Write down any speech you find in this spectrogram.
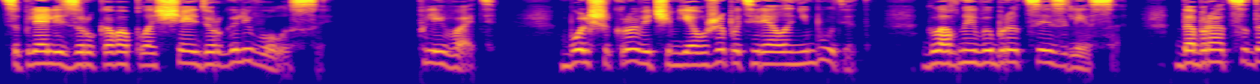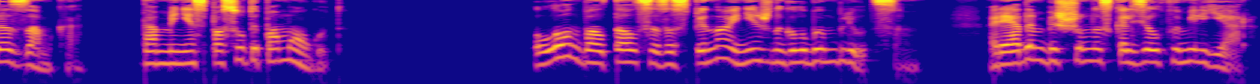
цеплялись за рукава плаща и дергали волосы. Плевать. Больше крови, чем я уже потеряла, не будет. Главное — выбраться из леса, добраться до замка. Там меня спасут и помогут. Лон болтался за спиной нежно-голубым блюдцем. Рядом бесшумно скользил фамильяр,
